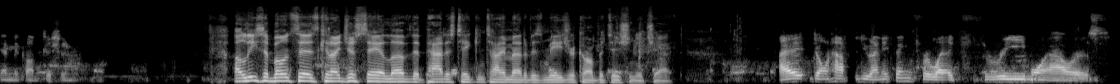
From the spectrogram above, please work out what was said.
in the competition. Elisa Bone says, "Can I just say I love that Pat is taking time out of his major competition to chat." I don't have to do anything for like three more hours.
